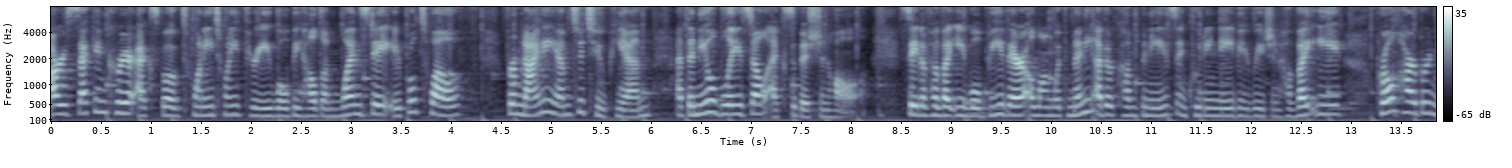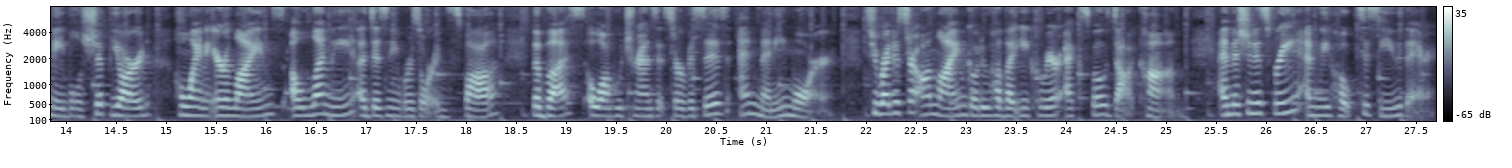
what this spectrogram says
Our second Career Expo of 2023 will be held on Wednesday, April 12th from 9 a.m. to 2 p.m. at the Neal Blaisdell Exhibition Hall. State of Hawaii will be there along with many other companies, including Navy Region Hawaii, Pearl Harbor Naval Shipyard, Hawaiian Airlines, Aulani, a Disney resort and spa, the bus, Oahu Transit Services, and many more. To register online, go to hawaiicareerexpo.com. Admission is free, and we hope to see you there.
